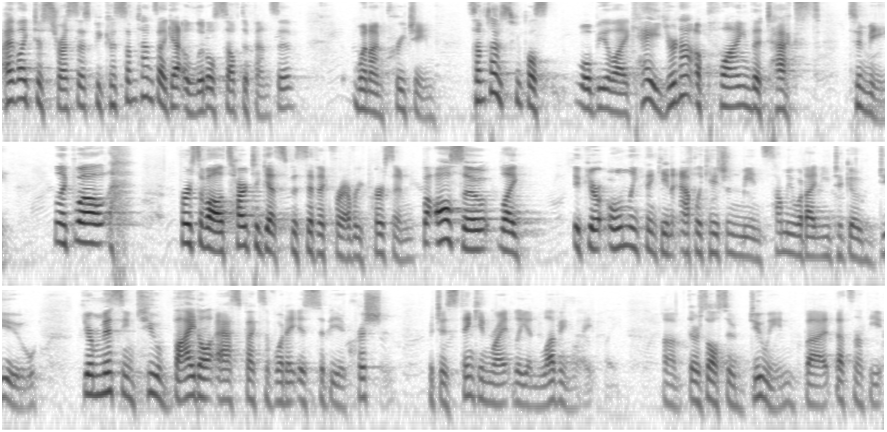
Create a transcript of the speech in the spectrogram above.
I like to stress this because sometimes I get a little self defensive when I'm preaching. Sometimes people will be like, hey, you're not applying the text to me. Like, well, first of all, it's hard to get specific for every person, but also, like, if you're only thinking application means tell me what I need to go do, you're missing two vital aspects of what it is to be a Christian, which is thinking rightly and loving rightly. Um, there's also doing, but that's not the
